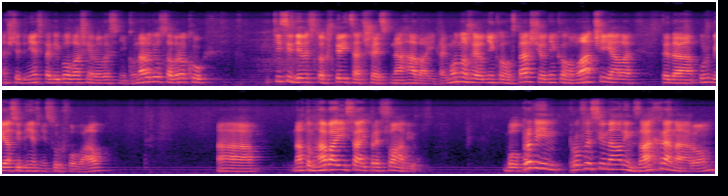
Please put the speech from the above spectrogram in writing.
ešte dnes, tak by bol vašim rovesníkom. Narodil sa v roku 1946 na Havaji. Tak možno, že je od niekoho starší, od niekoho mladší, ale teda už by asi dnes nesurfoval. A na tom Havaji sa aj preslávil. Bol prvým profesionálnym záchranárom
